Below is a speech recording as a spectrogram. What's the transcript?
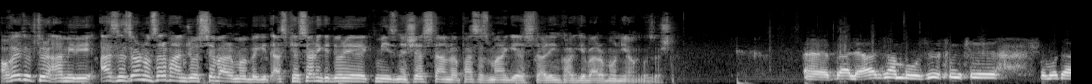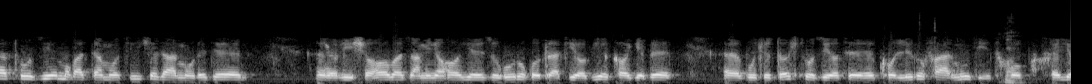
آقای دکتر امیری از 1953 برای ما بگید از کسانی که دور یک میز نشستن و پس از مرگ استالین کاگبه برای بنیان گذاشتن؟ بله ارزم به حضورتون که شما در توضیح مقدماتی که در مورد ریشه ها و زمینه های ظهور و قدرتیابی کاگبه وجود داشت توضیحات کلی رو فرمودید. خب خیلی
